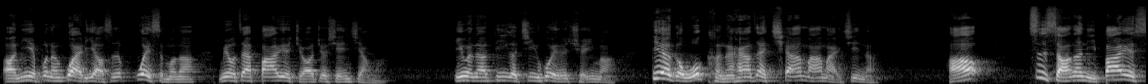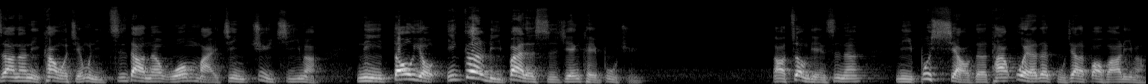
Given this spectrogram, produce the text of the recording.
啊！你也不能怪李老师，为什么呢？没有在八月九号就先讲嘛？因为呢，第一个机会的权益嘛，第二个我可能还要再加码买进呢。好，至少呢，你八月十号呢，你看我节目，你知道呢，我买进巨基嘛，你都有一个礼拜的时间可以布局啊。重点是呢，你不晓得它未来的股价的爆发力嘛？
